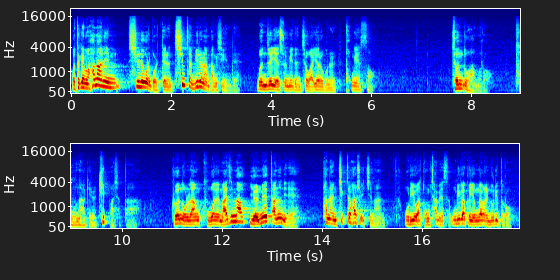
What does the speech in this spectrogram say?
어떻게 보면 하나님 실력으로 볼 때는 진짜 미련한 방식인데 먼저 예수 믿은 저와 여러분을 통해서 전도함으로 구원하기를 기뻐하셨다. 그 놀라운 구원의 마지막 열매 따는 일에 하나님 직접 할 수 있지만 우리와 동참해서 우리가 그 영광을 누리도록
